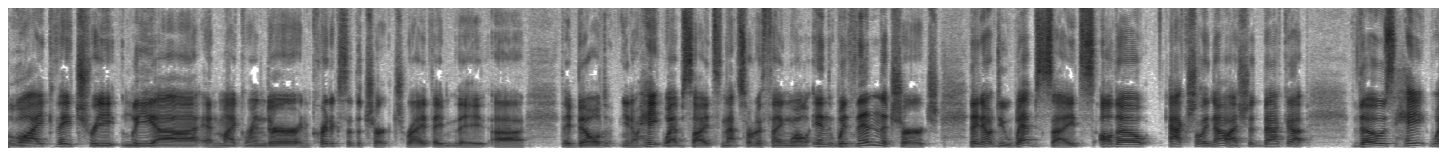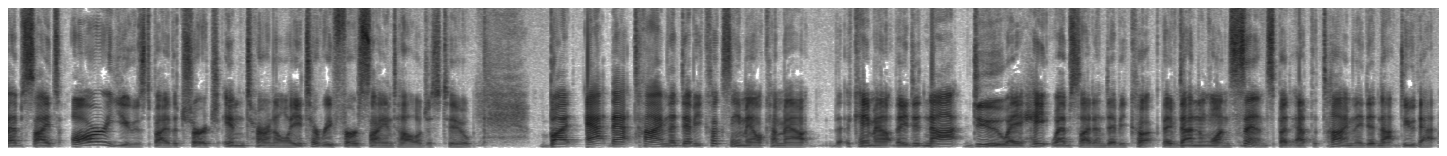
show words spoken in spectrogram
like they treat Leah and Mike Rinder and critics of the church, right? They they uh, they build you know hate websites and that sort of thing. Well, in within the church, they don't do websites. Although, actually, no, I should back up. Those hate websites are used by the church internally to refer Scientologists to. But at that time that Debbie Cook's email come out, came out, they did not do a hate website on Debbie Cook. They've done one since, but at the time they did not do that.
